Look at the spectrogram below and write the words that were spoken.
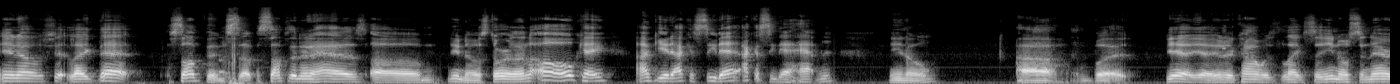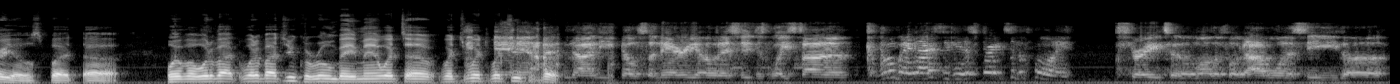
You know, shit like that. Something, so, something that has, um, you know, storyline. Like, oh, okay, I get it. I can see that. I can see that happening. You know, uh, but yeah, yeah, it kind of was like, so you know, scenarios. But uh, what about what about what about you, Karumbe, man? What uh, what what what you Man, I prefer? do not need no scenario. That shit just waste time. Ruben actually get straight to the point. Straight to the motherfucker. I want to see the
